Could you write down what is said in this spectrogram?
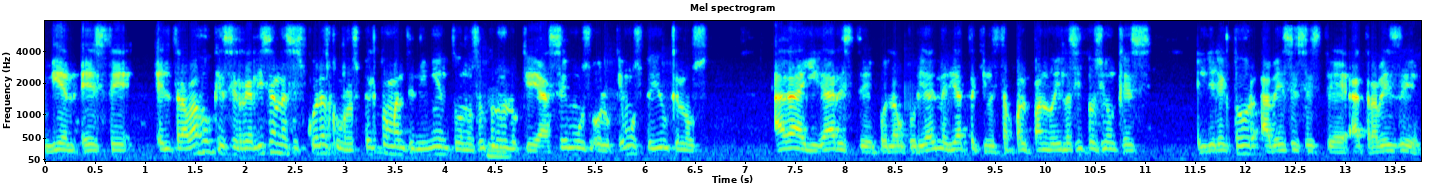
Bien, este, el trabajo que se realiza en las escuelas con respecto a mantenimiento, nosotros lo que hacemos o lo que hemos pedido que nos haga llegar este, pues la autoridad inmediata quien está palpando ahí la situación, que es el director, a veces este, a través de,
